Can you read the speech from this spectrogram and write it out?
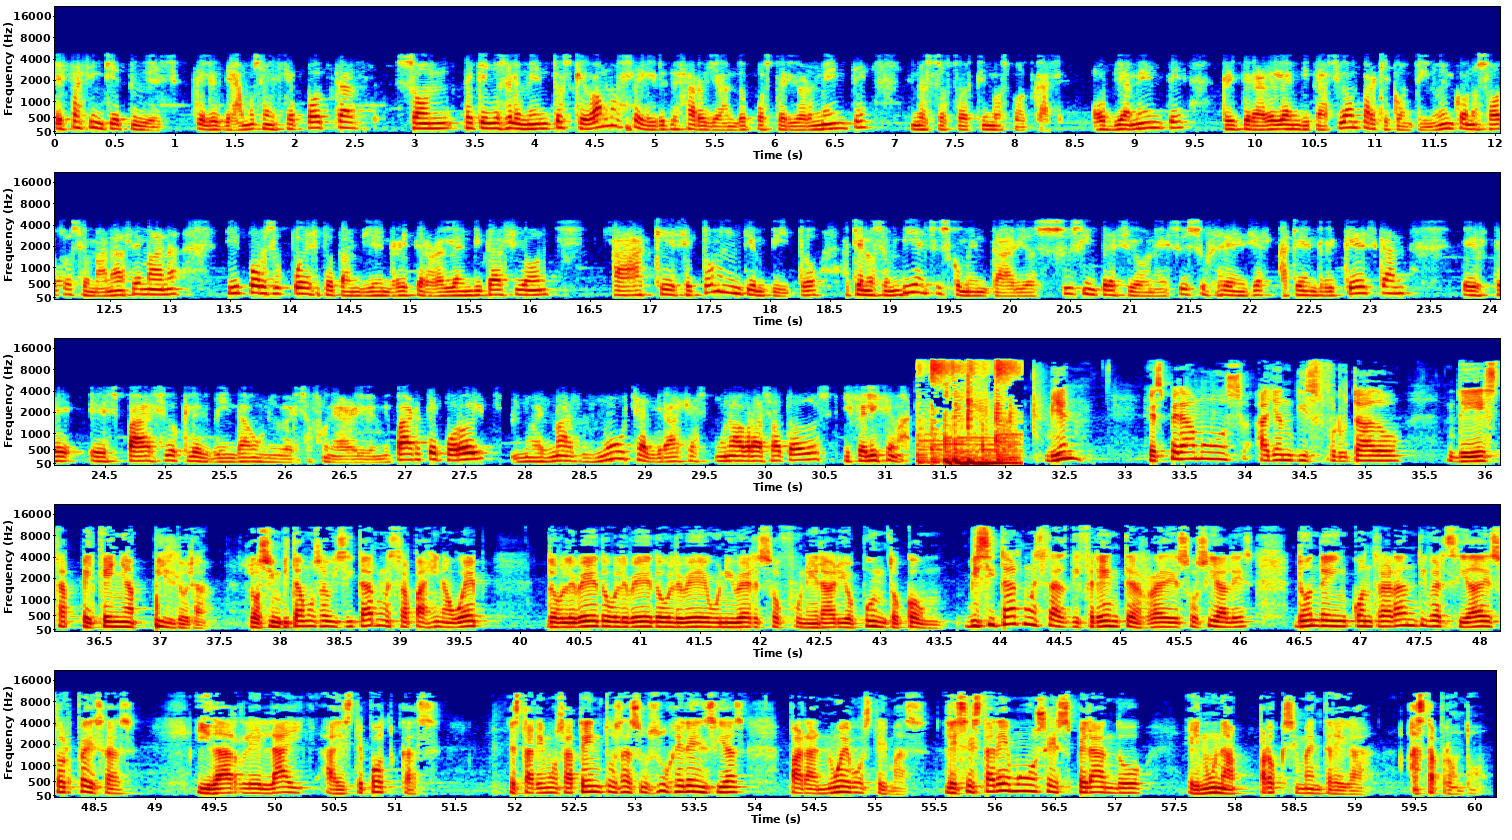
estas inquietudes que les dejamos en este podcast son pequeños elementos que vamos a seguir desarrollando posteriormente en nuestros próximos podcasts. Obviamente, reiteraré la invitación para que continúen con nosotros semana a semana y por supuesto también reiteraré la invitación a que se tomen un tiempito, a que nos envíen sus comentarios, sus impresiones, sus sugerencias, a que enriquezcan este espacio que les brinda Universo Funerario. De mi parte, por hoy, no es más. Muchas gracias, un abrazo a todos y feliz semana. Bien, esperamos hayan disfrutado de esta pequeña píldora. Los invitamos a visitar nuestra página web www.universofunerario.com. Visitar nuestras diferentes redes sociales donde encontrarán diversidad de sorpresas y darle like a este podcast. Estaremos atentos a sus sugerencias para nuevos temas. Les estaremos esperando en una próxima entrega. Hasta pronto.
